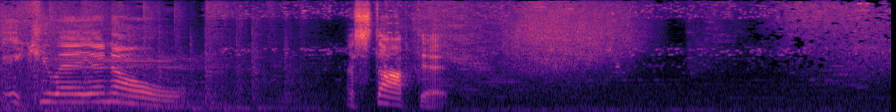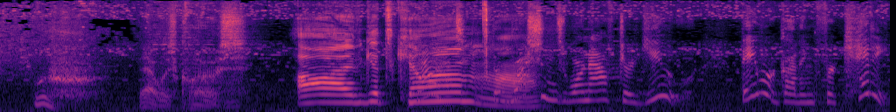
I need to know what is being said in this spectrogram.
QA, I know. I stopped it. Whew. That was close. I get to kill him. Matt, the Aw. Russians weren't after you. They were gunning for Kitty.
